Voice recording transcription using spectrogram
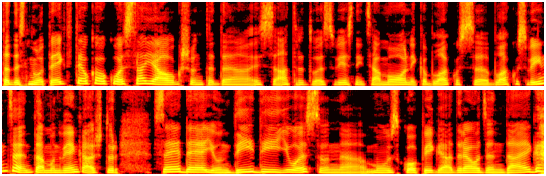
tad es noteikti tev kaut ko sajaukšu, un tad uh, es atrados viesnīcā Monika blakus, uh, blakus Vincentam un vienkārši tur sēdēju un dīdījos, un uh, mūsu kopīgā draudzene Daiga,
